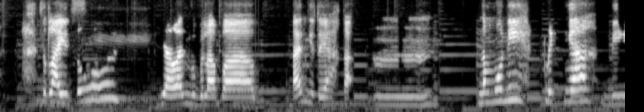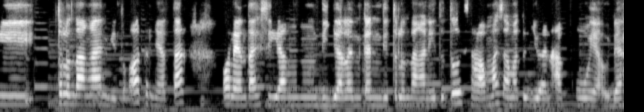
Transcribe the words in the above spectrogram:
Setelah itu jalan beberapa bulan gitu ya kak. Hmm, nemu nih kliknya di turun tangan gitu. Oh ternyata orientasi yang dijalankan di turun tangan itu tuh sama sama tujuan aku. Ya udah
